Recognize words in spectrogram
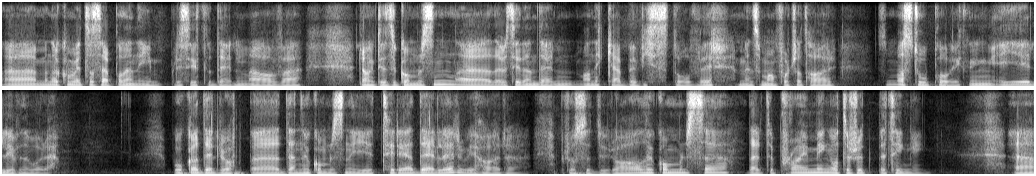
Uh, men nå kommer vi til å se på den implisitte delen av uh, langtidshukommelsen. vil si den delen man ikke er bevisst over, men som man fortsatt har, som har stor påvirkning i livene våre. Boka deler opp eh, den hukommelsen i tre deler. Vi har eh, prosedural hukommelse, deretter priming og til slutt betinging. Eh,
